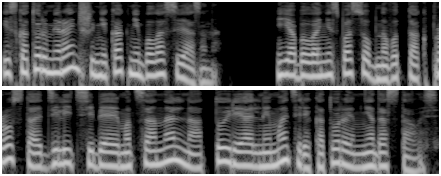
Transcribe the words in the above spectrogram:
и с которыми раньше никак не была связана. Я была не способна вот так просто отделить себя эмоционально от той реальной матери, которая мне досталась.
